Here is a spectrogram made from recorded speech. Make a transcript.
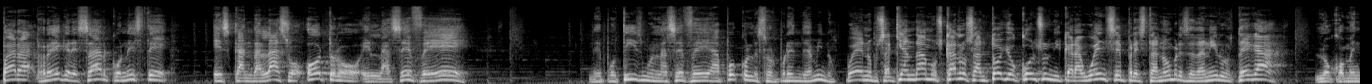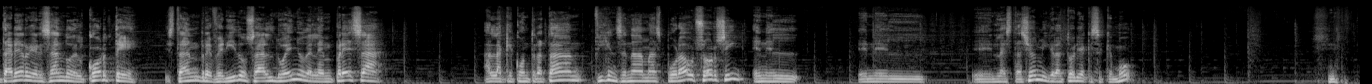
para regresar con este escandalazo, otro en la CFE. Nepotismo en la CFE, ¿a poco le sorprende a mí, no? Bueno, pues aquí andamos. Carlos Santoyo, cónsul nicaragüense, prestanombres de Daniel Ortega. Lo comentaré regresando del corte. Están referidos al dueño de la empresa a la que contrataban, fíjense nada más, por outsourcing en, el, en, el, en la estación migratoria que se quemó.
